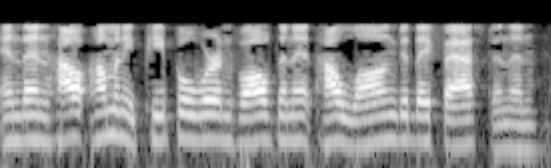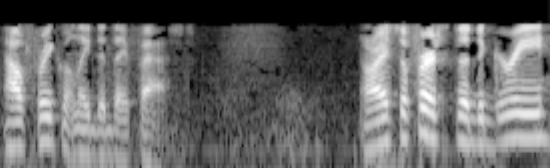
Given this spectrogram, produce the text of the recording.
And then how how many people were involved in it? How long did they fast? And then how frequently did they fast? All right. So first, the degree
